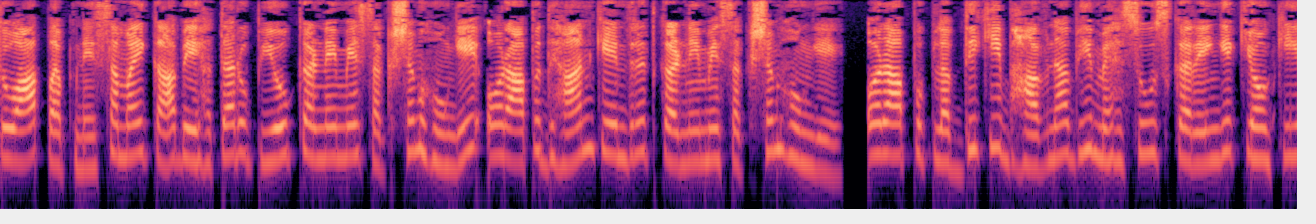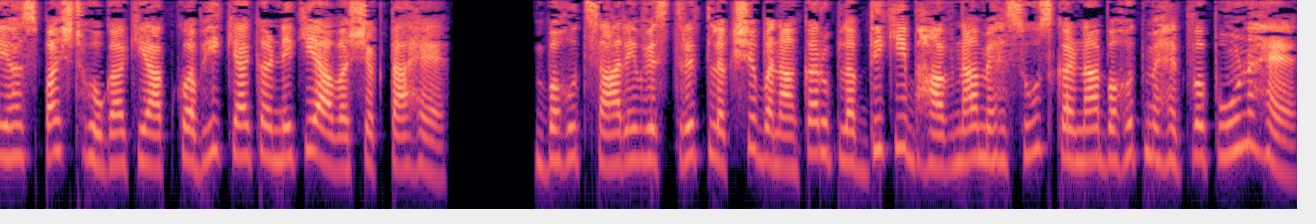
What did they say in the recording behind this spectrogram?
तो आप अपने समय का बेहतर उपयोग करने में सक्षम होंगे और आप ध्यान केंद्रित करने में सक्षम होंगे और आप उपलब्धि की भावना भी महसूस करेंगे क्योंकि यह स्पष्ट होगा कि आपको अभी क्या करने की आवश्यकता है। बहुत सारे विस्तृत लक्ष्य बनाकर उपलब्धि की भावना महसूस करना बहुत महत्वपूर्ण है।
